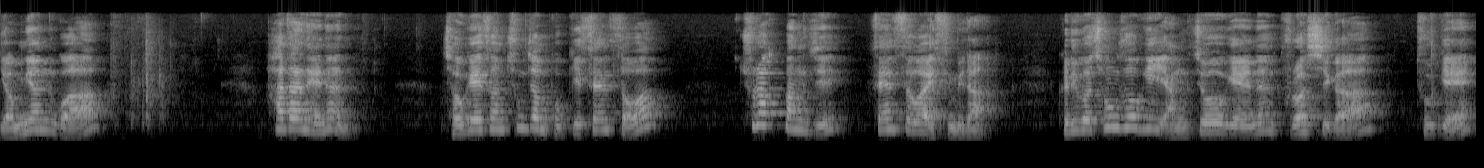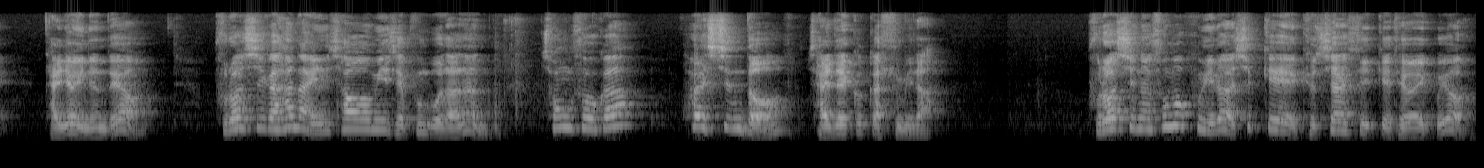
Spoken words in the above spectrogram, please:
옆면과 하단에는 적외선 충전 복귀 센서와 추락 방지 센서가 있습니다. 그리고 청소기 양쪽에는 브러쉬가 두 개 달려 있는데요 브러쉬가 하나인 샤오미 제품보다는 청소가 훨씬 더 잘 될 것 같습니다 브러쉬는 소모품이라 쉽게 교체할 수 있게 되어 있고요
